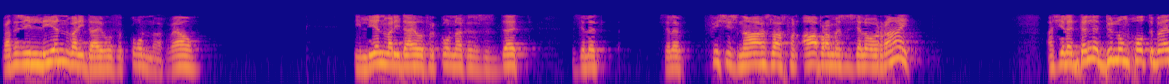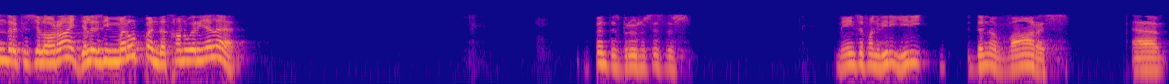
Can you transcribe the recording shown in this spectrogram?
Wat is die leuen wat die duiwel verkondig? Wel, die leuen wat die duiwel verkondig is is dit: as julle as julle fisies nageslag van Abraham is, is julle alright. As julle dinge doen om God te beïndruk, is julle alright. Julle is die middelpunt, dit gaan oor julle. Die punt is broers en susters, mense van wie hierdie dinge waar is, ehm uh,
